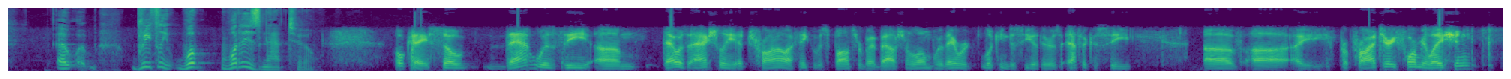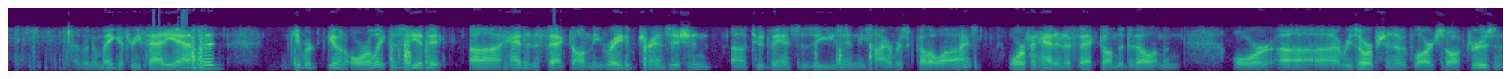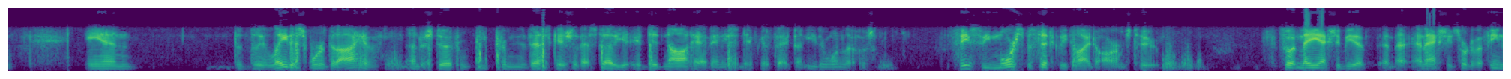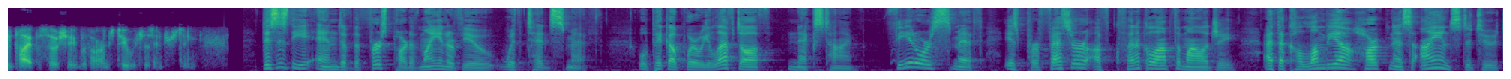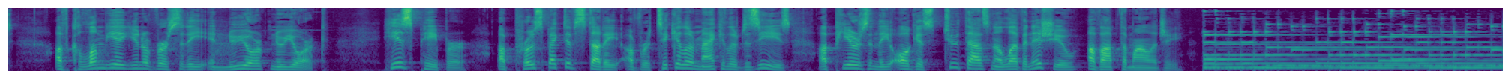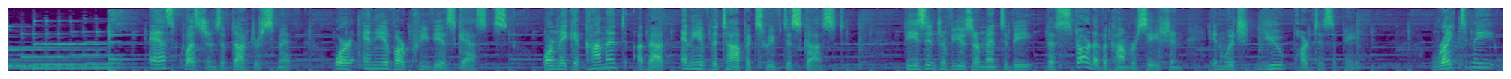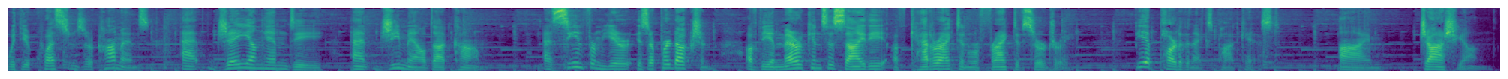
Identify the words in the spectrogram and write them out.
Uh, briefly, what what is NAT2? Okay, so that was the um, that was actually a trial. I think it was sponsored by Bausch and Lomb, where they were looking to see if there was efficacy of uh, a proprietary formulation of an omega-3 fatty acid given, given orally to see if it uh, had an effect on the rate of transition uh, to advanced disease in these high-risk fellow eyes, or if it had an effect on the development or uh, resorption of large soft drusen. And the, the latest word that I have understood from from the investigation of that study, it did not have any significant effect on either one of those. It seems to be more specifically tied to ARMS2. So it may actually be a, an actually sort of a phenotype associated with ARMS2, which is interesting. This is the end of the first part of my interview with Ted Smith. We'll pick up where we left off next time. Theodore Smith is professor of clinical ophthalmology at the Columbia Harkness Eye Institute of Columbia University in New York, New York. His paper, A Prospective Study of Reticular Macular Disease, appears in the August 2011 issue of Ophthalmology. Ask questions of Dr. Smith or any of our previous guests, or make a comment about any of the topics we've discussed. These interviews are meant to be the start of a conversation in which you participate. Write to me with your questions or comments at jyoungmd at gmail.com. As Seen From Here is a production of the American Society of Cataract and Refractive Surgery. Be a part of the next podcast. I'm Josh Young.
